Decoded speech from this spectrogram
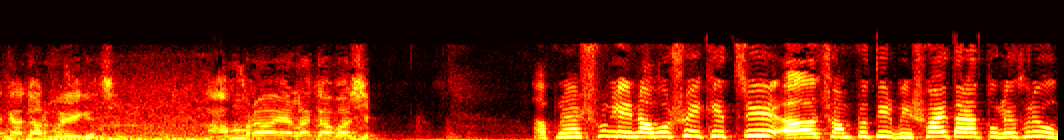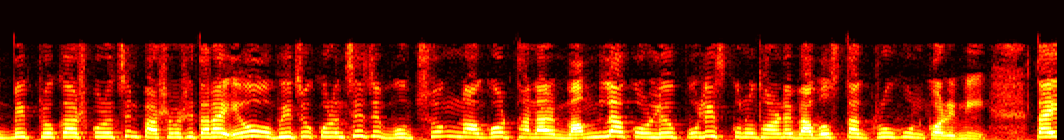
একাকার হয়ে গেছে। আমরা এলাকাবাসী আপনারা শুনলেন অবশ্যই এক্ষেত্রে সম্প্রতির বিষয়ে তারা তুলে ধরে উদ্বেগ প্রকাশ করেছেন। পাশাপাশি তারা এও অভিযোগ করেছে যে বুদ্ধংনগর থানার মামলা করলেও পুলিশ কোনো ধরনের ব্যবস্থা গ্রহণ করেনি। তাই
